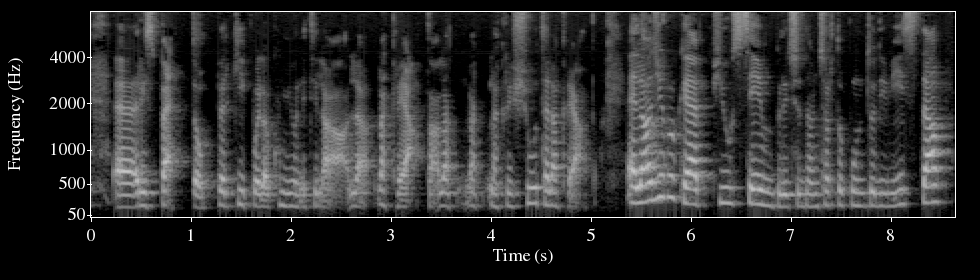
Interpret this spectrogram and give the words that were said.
eh, rispetto per chi quella community l'ha, l'ha, l'ha creata, l'ha, l'ha, cresciuta e l'ha creata. È logico che è più semplice da un certo punto di vista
